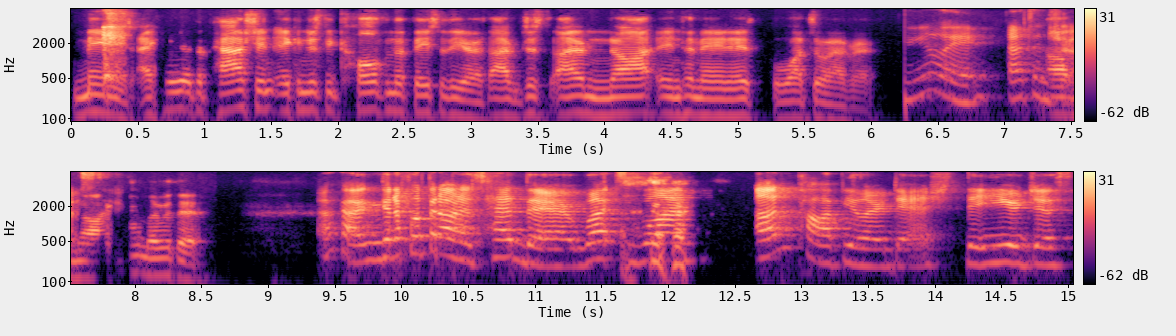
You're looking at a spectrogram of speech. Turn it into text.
mayonnaise. I hate it a passion. It can just be called from the face of the earth. I'm just, I'm not into mayonnaise whatsoever. Really? That's I'm interesting. not. I can't live with it. Okay, I'm gonna flip it on its head there. What's one unpopular dish that you just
